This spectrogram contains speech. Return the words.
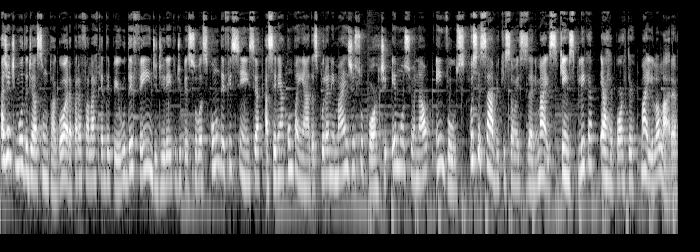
A gente muda de assunto agora para falar que a DPU defende direito de pessoas com deficiência a serem acompanhadas por animais de suporte emocional em voos. Você sabe o que são esses animais? Quem explica é a repórter Maíla Lara.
